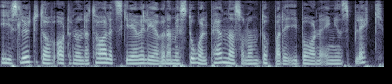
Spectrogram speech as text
I slutet av 1800-talet skrev eleverna med stålpenna som de doppade i barnängens bläck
